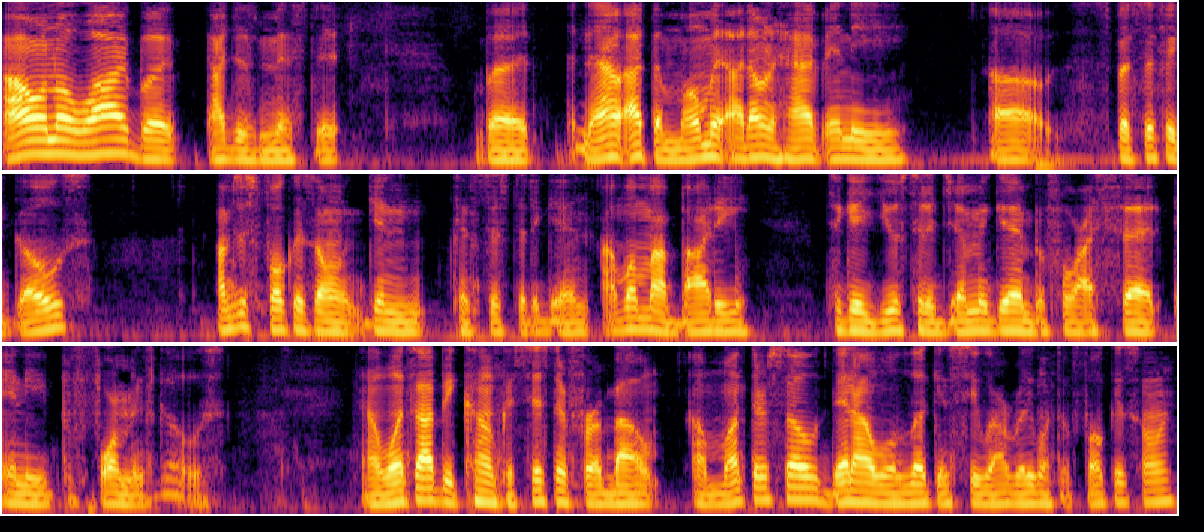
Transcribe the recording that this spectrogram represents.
I don't know why, but I just missed it. But now at the moment, I don't have any uh, specific goals. I'm just focused on getting consistent again. I want my body to get used to the gym again before I set any performance goals. Now, once I become consistent for about a month or so, then I will look and see what I really want to focus on.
